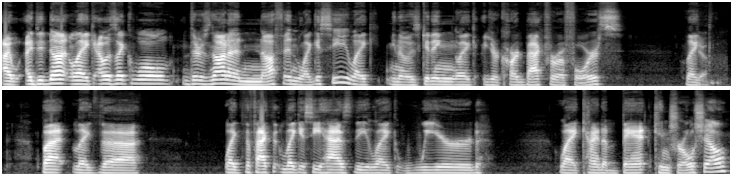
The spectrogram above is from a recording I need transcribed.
I I did not like. I was like, well, there's not enough in Legacy. Like you know, is getting like your card back for a force, like, Yeah. but like the like the fact that Legacy has the like weird, like kind of Bant control shell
